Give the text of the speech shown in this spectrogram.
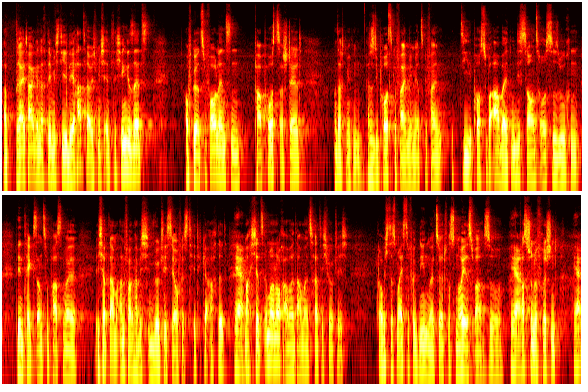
Hab drei Tage, nachdem ich die Idee hatte, habe ich mich endlich hingesetzt, aufgehört zu faulenzen, ein paar Posts erstellt und dachte mir, hm, also die Posts gefallen mir, mir jetzt gefallen, die Posts zu bearbeiten, die Sounds rauszusuchen, den Text anzupassen, weil ich habe da am Anfang habe ich wirklich sehr auf Ästhetik geachtet. Ja. Mache ich jetzt immer noch, aber damals hatte ich wirklich, glaube ich, das meiste Vergnügen, weil es so etwas Neues war, so ja. fast schon erfrischend. Ja.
